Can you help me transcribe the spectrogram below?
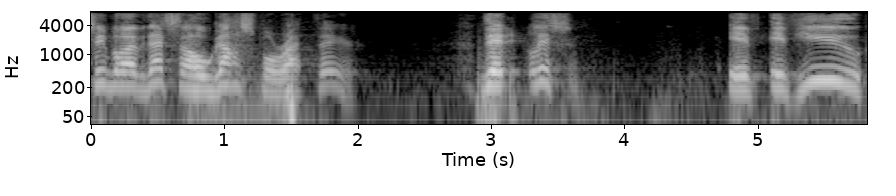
See, beloved, that's the whole gospel right there. That, listen, if, if you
